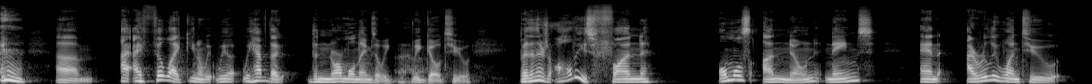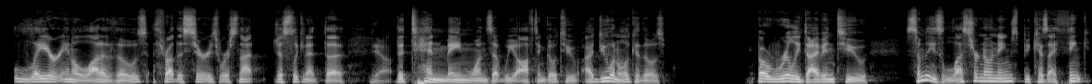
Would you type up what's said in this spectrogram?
um, I, I feel like, you know, we, we, we have the, the normal names that we, uh-huh. we go to, but then there's all these fun, almost unknown names. And I really want to layer in a lot of those throughout the series where it's not just looking at the, Yeah. the 10 main ones that we often go to. I do want to look at those, but really dive into some of these lesser known names because I think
